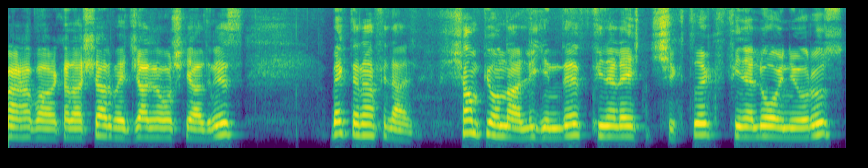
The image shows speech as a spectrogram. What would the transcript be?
Merhaba arkadaşlar, Meccan'a hoş geldiniz. Beklenen final. Şampiyonlar Ligi'nde finale çıktık. Finali oynuyoruz.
